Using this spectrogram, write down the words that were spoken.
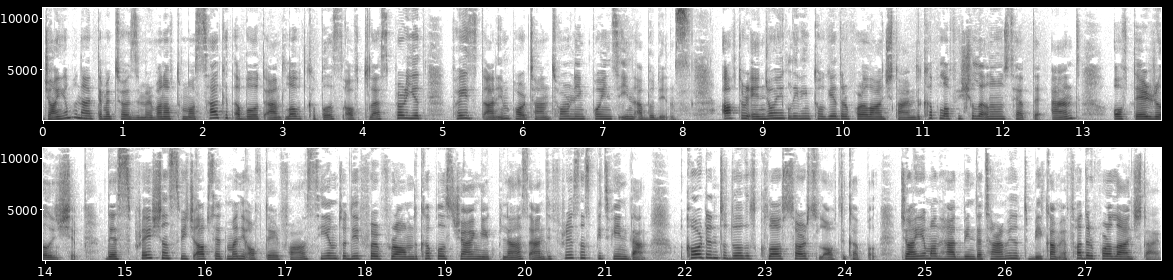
Can Yaman and Demet Özdemir, one of the most talked about and loved couples of the last period, faced an important turning point in abundance. After enjoying living together for a long time, the couple officially announced at the end of their relationship. The separations which upset many of their fans seem to differ from the couple's changing plans and differences between them. According to the close circle of the couple, Can Yaman had been determined to become a father for a long time.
